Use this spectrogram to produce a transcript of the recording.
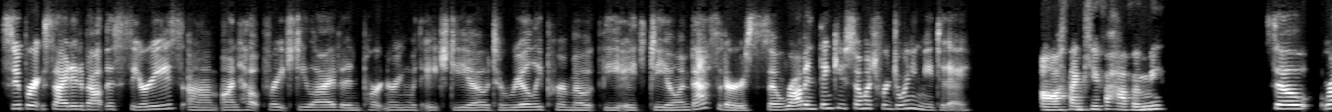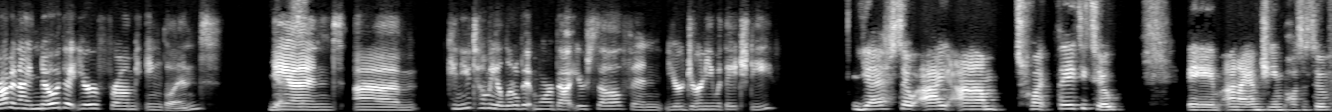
super excited about this series um, on Help for HD Live and partnering with HDYO to really promote the HDYO ambassadors. So Robyn, thank you so much for joining me today. Oh, thank you for having me. So Robyn, I know that you're from England. Yes. And um, can you tell me a little bit more about yourself and your journey with HD? Yeah, so I am 32 um, and I am gene positive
